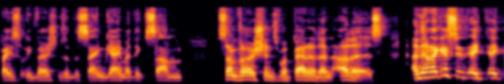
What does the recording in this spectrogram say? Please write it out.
basically versions of the same game. I think some some versions were better than others. And then I guess it, it, it-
